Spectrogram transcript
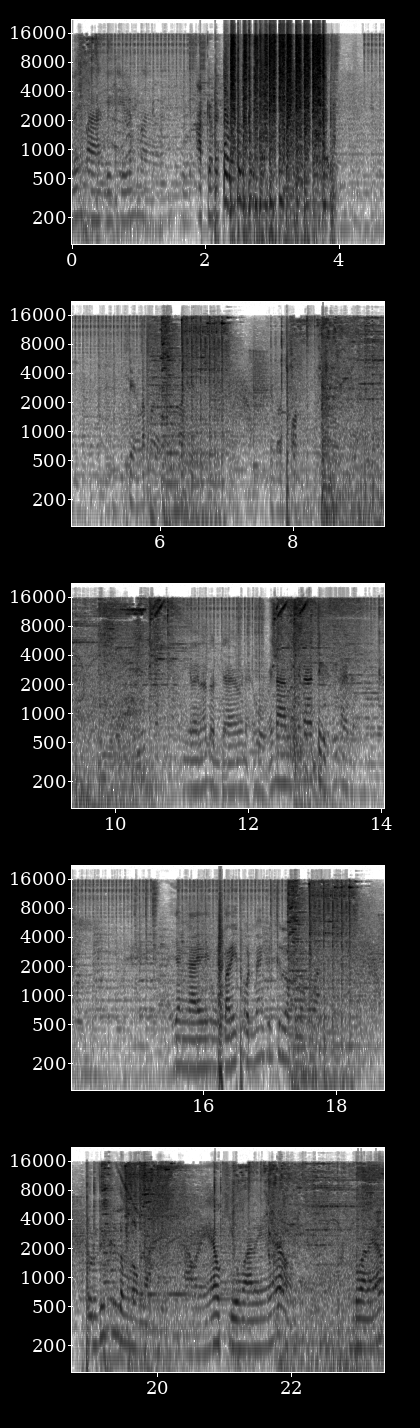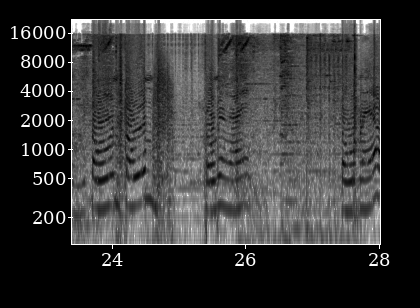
เล่นมาเอเคเล่นมาอัดกันไปตุ้มตุ้มตุ้ม อะไรน่าสนใจเนี่ยโอ้ไอ้หน้าไอ้หน้าจืดที่ไหนเนี่ยยังไงโอ้ตอนนี้ทุนแม่งขึ้นขึ้นลงลงว่ะทุนขึ้นขึ้นลงลงว่ะเอาแล้วคิวมาแล้วรัวแล้วมีตูมตูมตูมยังไงตูมแล้ว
